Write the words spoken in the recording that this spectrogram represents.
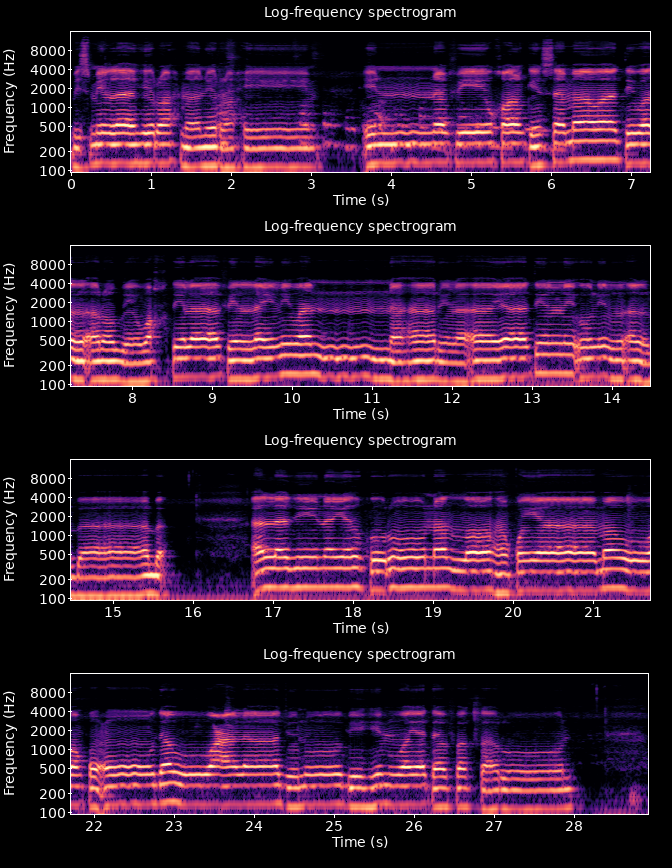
بسم الله الرحمن الرحيم إن في خلق السماوات والأرض واختلاف الليل والنهار لآيات لأولي الألباب الذين يذكرون الله قياما وقعودا وعلى جنوبهم ويتفكرون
